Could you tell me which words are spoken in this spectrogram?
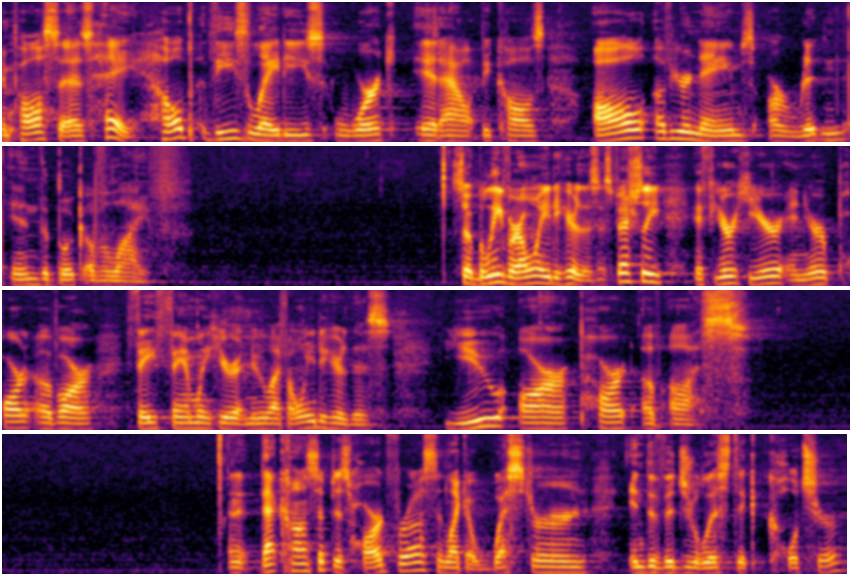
And Paul says, hey, help these ladies work it out because all of your names are written in the book of life. So, believer, I want you to hear this, especially if you're here and you're part of our faith family here at New Life. I want you to hear this. You are part of us. And that concept is hard for us in like a Western individualistic culture.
